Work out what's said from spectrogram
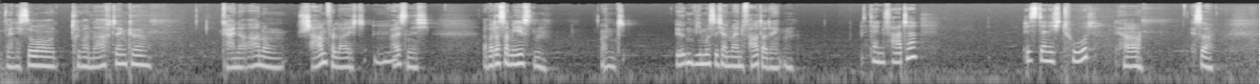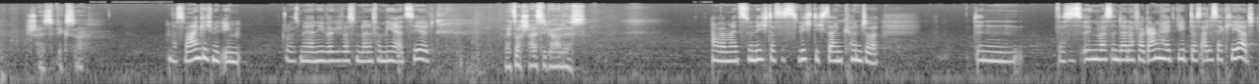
Wenn ich so drüber nachdenke, keine Ahnung, Scham vielleicht, weiß nicht. Aber das am ehesten. Und irgendwie muss ich an meinen Vater denken. Dein Vater? Ist der nicht tot? Ja, ist er. Scheiß Wichser. Was war eigentlich mit ihm? Du hast mir ja nie wirklich was von deiner Familie erzählt. Weil es auch scheißegal ist. Aber meinst du nicht, dass es wichtig sein könnte? Denn dass es irgendwas in deiner Vergangenheit gibt, das alles erklärt.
